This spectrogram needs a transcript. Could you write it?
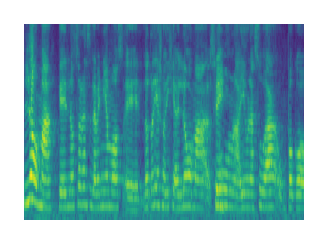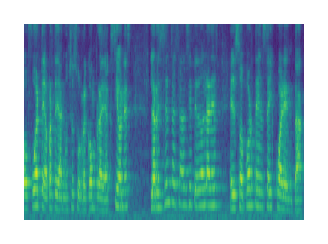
Loma, que nosotros la veníamos, eh, el otro día yo dije Loma, Sí. tuvo una- ahí una suba un poco fuerte, aparte anunció su recompra de acciones. La resistencia está en 7 dólares, el soporte en 6.40.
